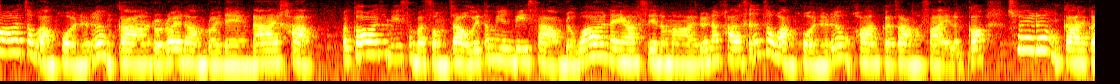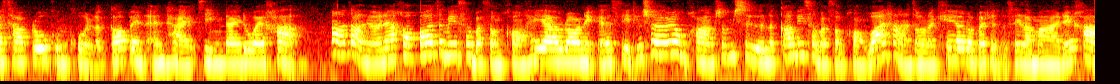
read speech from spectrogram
ก็จะหวังผลในเรื่องของการลดรอยดำรอยแดงได้ค่ะ แล้วก็จะมีส่วนผสมจากวิตามิน B3 หรือว่าไนอาเซนามายด้วยนะคะ ซึ่งจะหวังผลในเรื่องของความกระจ่างใส แล้วก็ช่วยเรื่องของการกระชับรูขุมขนแล้วก็เป็นแอนตี้จิงได้ด้วยค่ะ นอกจากนี้เนี่ยเขาก็จะมีส่วนผสมของไฮยาลูรอนิกแอซิดที่ช่วยเรื่องความชุ่มชื้น แล้วก็มีส่วนผสมของว่านหางจระเข้รวมไปถึงเซรามายด้วยค่ะ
